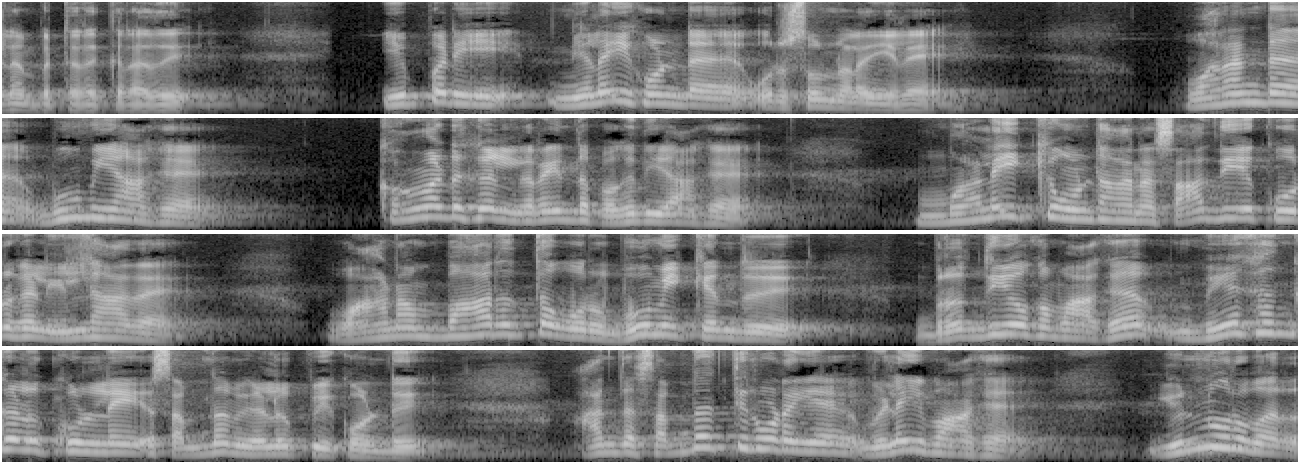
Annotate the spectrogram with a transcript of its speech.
இடம்பெற்றிருக்கிறது. இப்படி நிலை கொண்ட ஒரு சூழ்நிலையிலே வறண்ட பூமியாக காடுகள் நிறைந்த பகுதியாக மழைக்கு உண்டான சாத்தியக்கூறுகள் இல்லாத வானம் பார்த்த ஒரு பூமிக்கென்று பிரத்யோகமாக மேகங்களுக்குள்ளே சப்தம் எழுப்பி கொண்டு அந்த சப்தத்தினுடைய விளைவாக இன்னொருவர்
